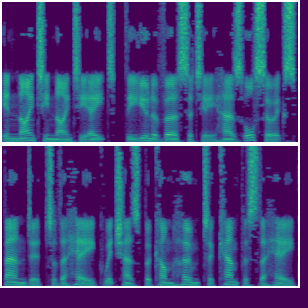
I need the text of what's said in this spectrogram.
In 1998, the university has also expanded to The Hague which has become home to Campus The Hague,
